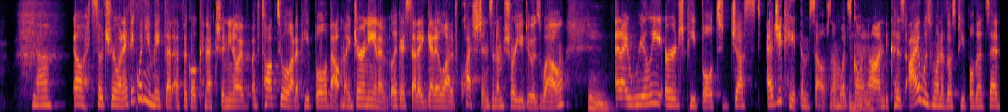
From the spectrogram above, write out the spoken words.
yeah. Oh, it's so true. And I think when you make that ethical connection, you know, I've, I've talked to a lot of people about my journey. And I, like I said, I get a lot of questions, and I'm sure you do as well. Mm. And I really urge people to just educate themselves on what's mm-hmm. going on because I was one of those people that said,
